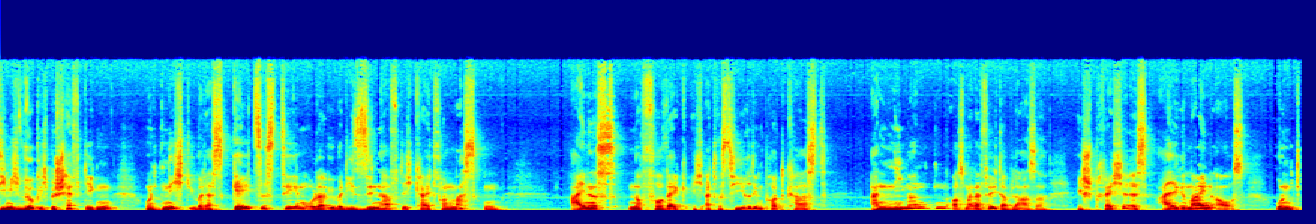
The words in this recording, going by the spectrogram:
die mich wirklich beschäftigen und nicht über das Geldsystem oder über die Sinnhaftigkeit von Masken. Eines noch vorweg, ich adressiere den Podcast an niemanden aus meiner Filterblase. Ich spreche es allgemein aus und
